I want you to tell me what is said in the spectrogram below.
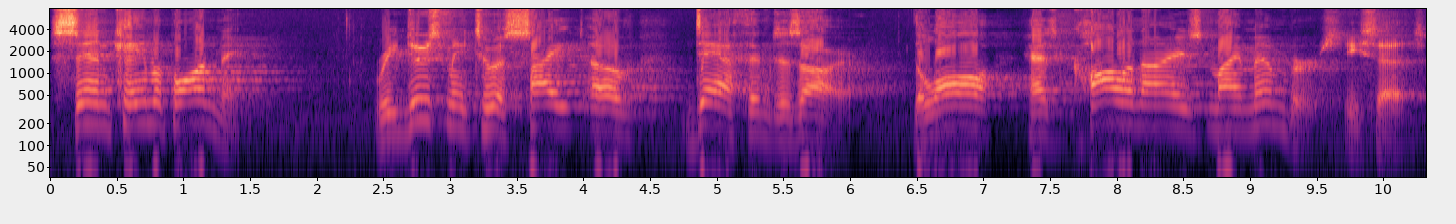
Sin came upon me reduced me to a site of death and desire. The law has colonized my members, he says,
